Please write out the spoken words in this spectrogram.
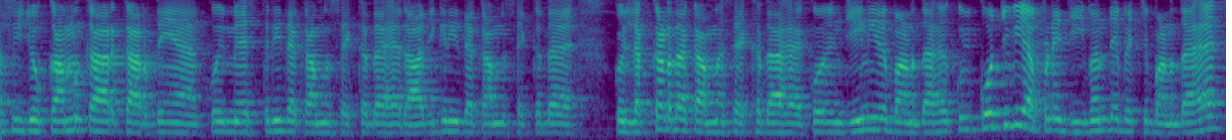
ਅਸੀਂ ਜੋ ਕੰਮਕਾਰ ਕਰਦੇ ਆਂ ਕੋਈ ਮਿਸਤਰੀ ਦਾ ਕੰਮ ਸਿੱਖਦਾ ਹੈ, ਰਾਜਗਰੀ ਦਾ ਕੰਮ ਸਿੱਖਦਾ ਹੈ, ਕੋਈ ਲੱਕੜ ਦਾ ਕੰਮ ਸਿੱਖਦਾ ਹੈ, ਕੋਈ ਇੰਜੀਨੀਅਰ ਬਣਦਾ ਹੈ, ਕੋਈ ਕੁਝ ਵੀ ਆਪਣੇ ਜੀਵਨ ਦੇ ਵਿੱਚ ਬਣਦਾ ਹੈ,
